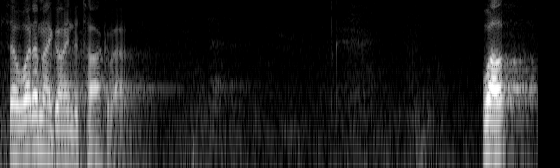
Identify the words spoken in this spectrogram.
So, what am I going to talk about? Well,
